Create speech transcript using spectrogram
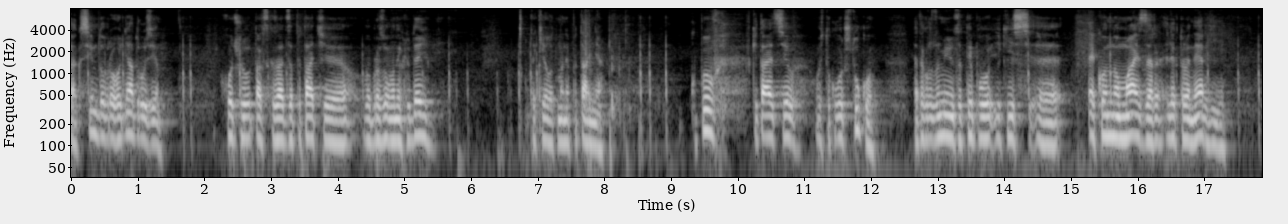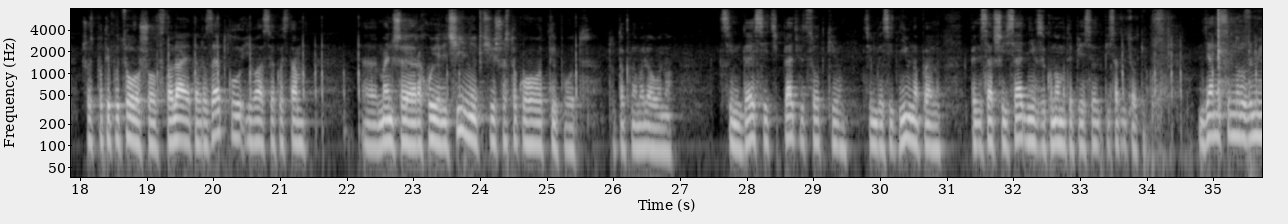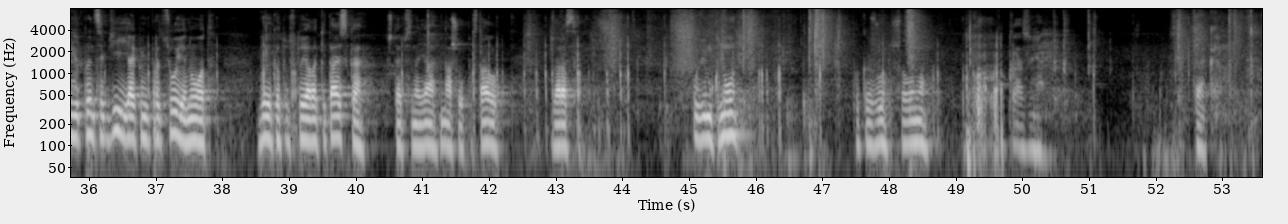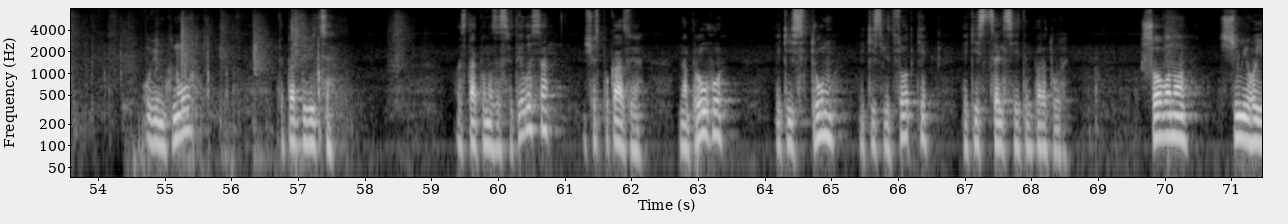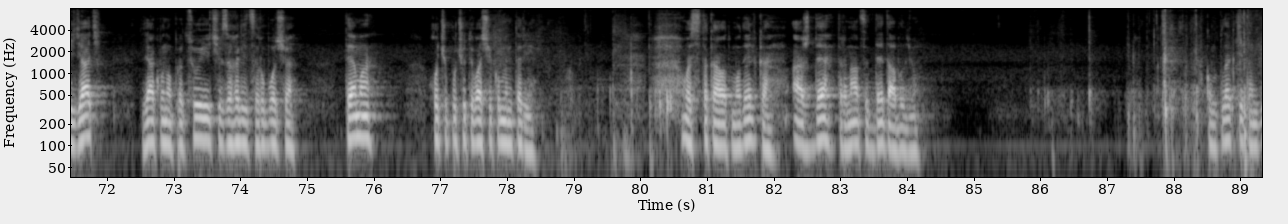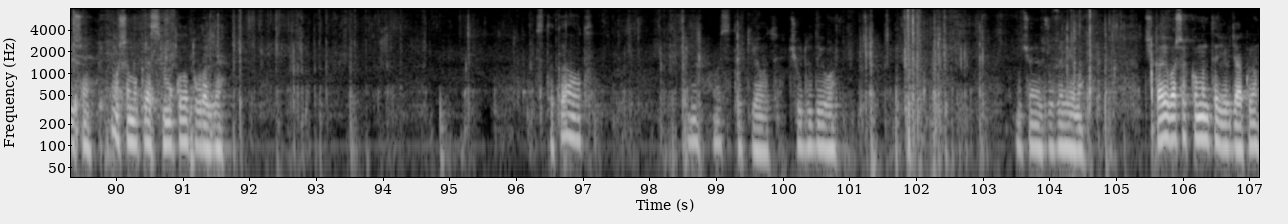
Так, всім доброго дня, друзі. Хочу, так сказати, запитати е, в образованих людей. Таке от мене питання. Купив в китайців ось таку от штуку. Я так розумію, це типу якийсь е, економайзер електроенергії. Щось по типу цього, що вставляєте в розетку і вас якось там е, менше рахує лічильник чи щось такого типу. От, тут так намальовано. 7-10, 5%, 7-10 днів, напевно, 50-60 днів, зекономити 50%. 50%. Я не сильно розумію принцип дії, як він працює. Ну от, вилка тут стояла китайська, штепсина, я нашу поставив. Зараз увімкну, покажу, що воно показує. Так. Увімкнув. Тепер дивіться. Ось так воно засвітилося і щось показує. Напругу, якийсь струм, якісь відсотки, якісь цельсії температури. Що воно, з чим його їдять, як воно працює, чи взагалі це робоча тема. Хочу почути ваші коментарі. Ось така от моделька HD13DW. Комплекті там більше, ну, ще якась макулатура є. Ось така от. І ось таке от. Чудо диво. Нічого не зрозуміло. Чекаю ваших коментарів, дякую.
